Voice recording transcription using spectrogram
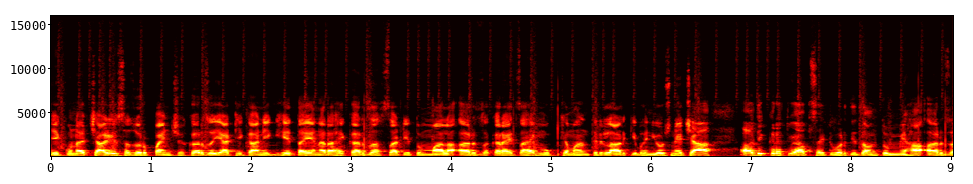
एकूण चाळीस हजार रुपयांचे कर्ज या ठिकाणी घेता येणार आहे. कर्जासाठी तुम्हाला अर्ज करायचा आहे. मुख्यमंत्री लाडकी बहीण योजनेच्या अधिकृत वेबसाईटवरती जाऊन तुम्ही हा अर्ज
